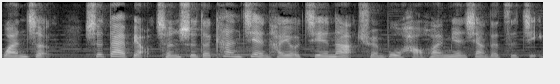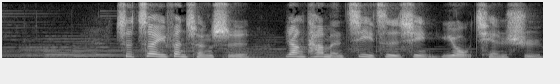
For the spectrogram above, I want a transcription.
完整是代表诚实的看见，还有接纳全部好坏面向的自己。是这一份诚实，让他们既自信又谦虚。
